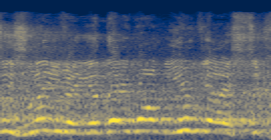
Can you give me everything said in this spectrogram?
He's leaving and they want you guys to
